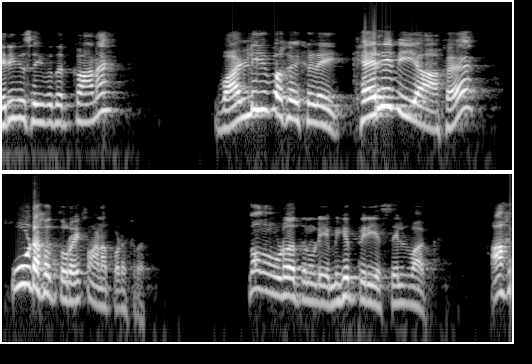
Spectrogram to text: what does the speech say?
தெரிவு செய்வதற்கான வழிவகைகளை கருவியாக ஊடகத்துறை காணப்படுகிறது. ஊடகத்தினுடைய மிகப்பெரிய செல்வாக்கு. ஆக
